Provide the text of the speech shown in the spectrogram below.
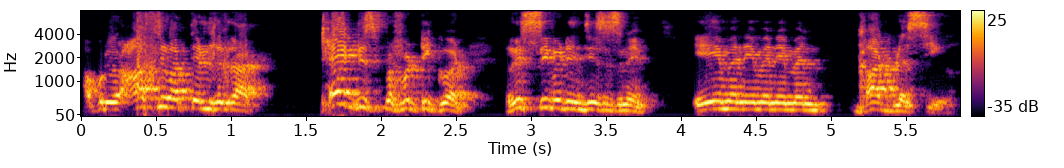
அப்படி ஒரு ஆசீர்வாதத்தை எழுதுகிறார். Take this prophetic word, receive it in Jesus' name. Amen, amen, amen. God bless you.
